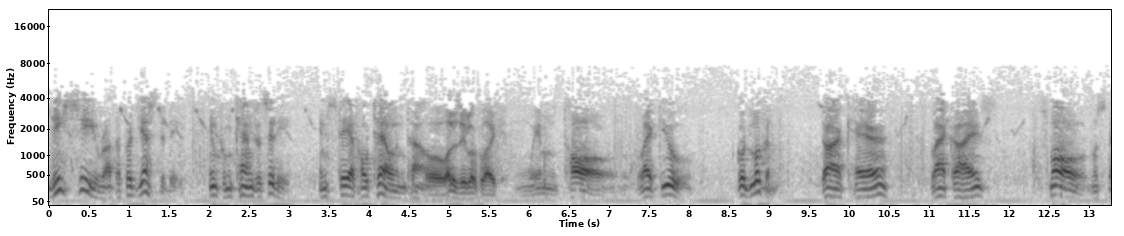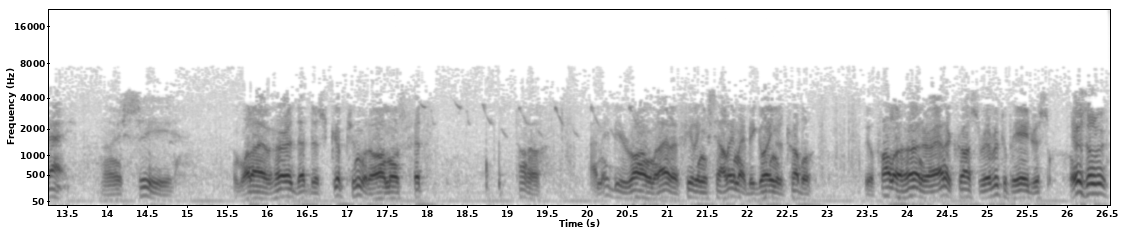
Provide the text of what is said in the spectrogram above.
me see Rutherford yesterday. Him from Kansas City. Him stay at hotel in town. Oh, what does he look like? Him tall, like you. Good looking. Dark hair, black eyes, small mustache. I see. From what I've heard, that description would almost fit. Tonto, I may be wrong, but I have a feeling Sally might be going to trouble. We'll follow her and her aunt across the river to Piedras. Here, Silver.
